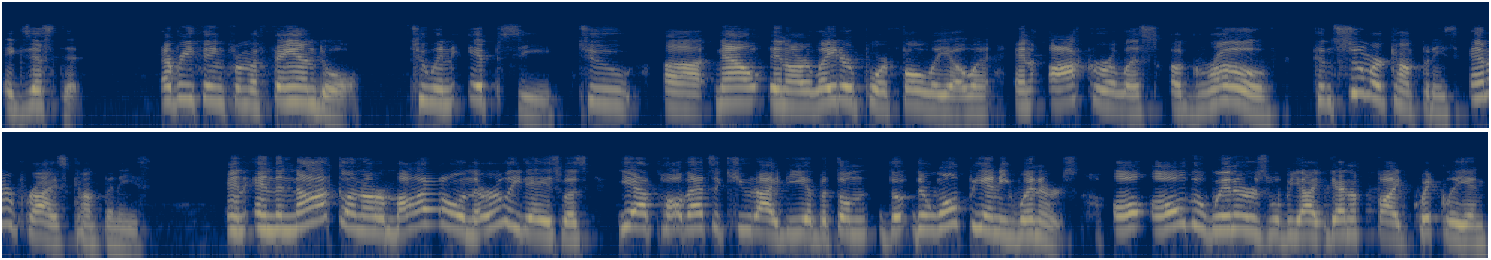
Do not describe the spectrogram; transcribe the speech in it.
existed. Everything from a FanDuel to an Ipsy to uh, now in our later portfolio, an Ocrolus, a Grove, consumer companies, enterprise companies. And, and the knock on our model in the early days was, yeah, Paul, that's a cute idea, but there won't be any winners. All, all the winners will be identified quickly and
